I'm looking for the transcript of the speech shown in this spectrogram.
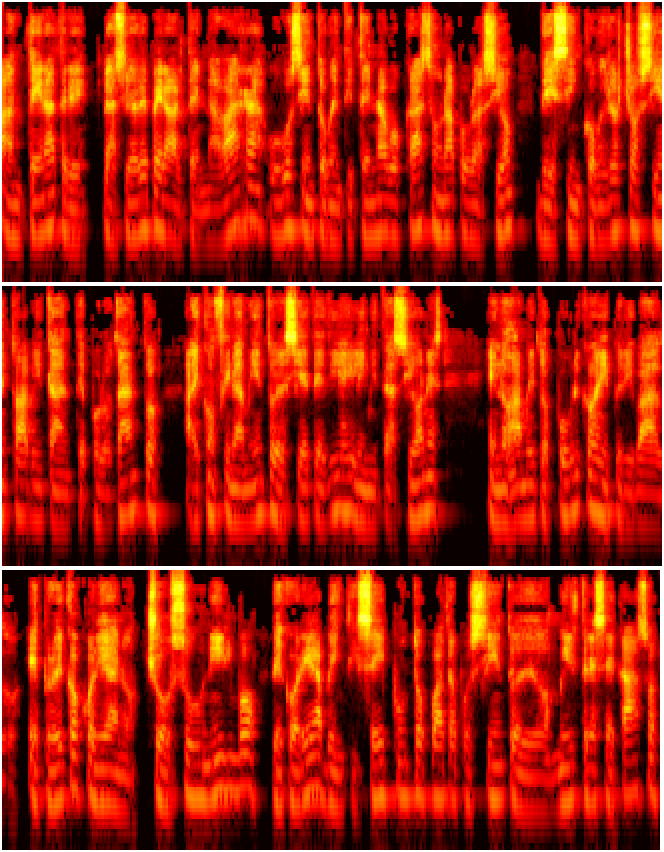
Antena 3, la ciudad de Peralta, en Navarra, hubo 123 nuevos casos en una población de 5.800 habitantes. Por lo tanto, hay confinamiento de 7 días y limitaciones en los ámbitos públicos y privados. El periódico coreano Chosu Nilbo de Corea, 26.4% de 2013 casos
